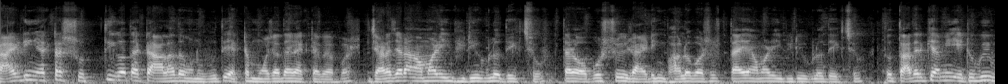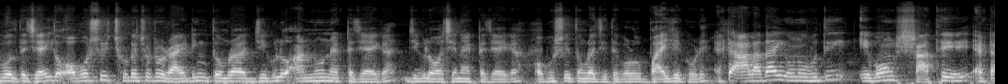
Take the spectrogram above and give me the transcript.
রাইডিং একটা সত্যি কথা, একটা আলাদা অনুভূতি, একটা মজাদার একটা ব্যাপার। যারা যারা আমার এই ভিডিওগুলো দেখছ, তারা অবশ্যই রাইডিং ভালোবাসো, তাই আমার এই ভিডিওগুলো দেখছ। তো তাদেরকে আমি এটুকুই বলতে চাই, তো অবশ্যই ছোট ছোট রাইডিং তোমরা যেগুলো আননোন একটা জায়গা, যেগুলো অচেনা একটা জায়গা, অবশ্যই তোমরা যেতে পারো বাইকে করে। একটা আলাদাই অনুভূতি এবং সাথে একটা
